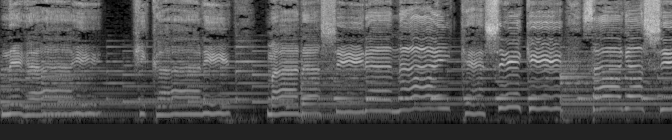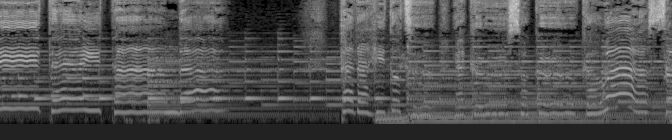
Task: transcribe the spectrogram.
願い光まだ知れない景色探していたんだ。ただ一つ約束。そう。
